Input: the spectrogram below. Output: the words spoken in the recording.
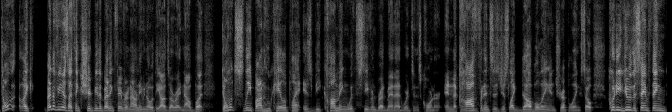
don't like Benavidez. I think should be the betting favorite, and I don't even know what the odds are right now. But don't sleep on who Caleb Plant is becoming with Stephen Breadman Edwards in his corner, and the mm-hmm. confidence is just like doubling and tripling. So could he do the same thing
